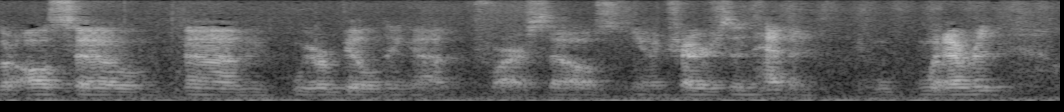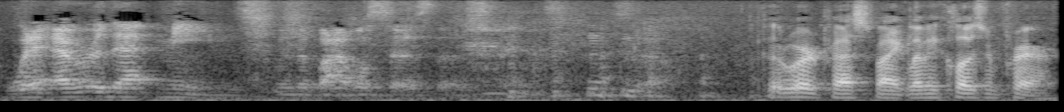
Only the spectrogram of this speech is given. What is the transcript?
but also um, we are building up for ourselves, you know, treasures in heaven, whatever whatever that means when the Bible says those things. So. Good word, Pastor Mike. Let me close in prayer.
